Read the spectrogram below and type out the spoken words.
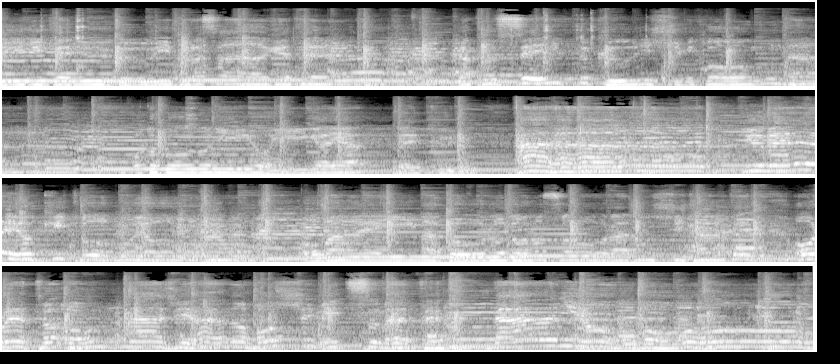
に手拭いぶら下げて学生服に染み込んだ男の匂いがやってくる。ああ夢よき友よ。お前今頃どの空の下で俺と同じあの星見つめて何を思う？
